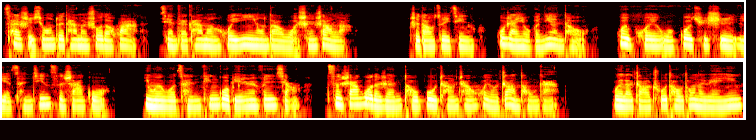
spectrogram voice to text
蔡师兄对他们说的话，现在他们会应用到我身上了。直到最近，忽然有个念头：会不会我过去世也曾经自杀过？因为我曾听过别人分享，自杀过的人头部常常会有胀痛感。为了找出头痛的原因，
